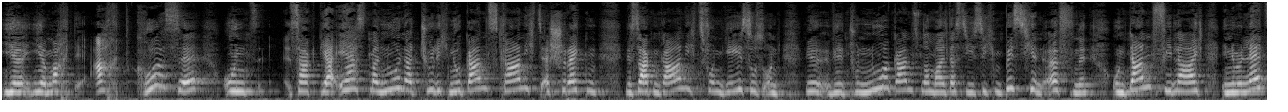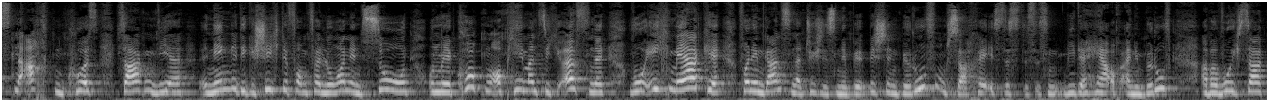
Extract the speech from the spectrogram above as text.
ihr, ihr macht acht Kurse und sagt ja erstmal nur natürlich, nur ganz, gar nichts erschrecken. Wir sagen gar nichts von Jesus und wir, wir tun nur ganz normal, dass sie sich ein bisschen öffnen und dann vielleicht in dem letzten achten Kurs sagen wir, nehmen wir die Geschichte vom verlorenen Sohn und wir gucken, ob jemand sich öffnet, wo ich merke von dem Ganzen, natürlich ist es eine bisschen Berufungssache, ist das, das ist wie der Herr auch einen Beruf, aber wo ich sage,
